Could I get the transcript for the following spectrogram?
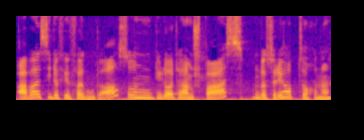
aber es sieht auf jeden Fall gut aus und die Leute haben Spaß. Und das ist ja die Hauptsache. Ne?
